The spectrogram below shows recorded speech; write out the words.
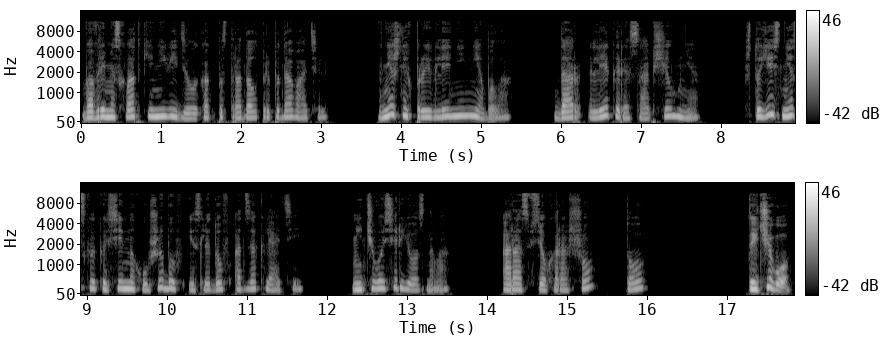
Во время схватки не видела, как пострадал преподаватель. Внешних проявлений не было. Дар лекаря сообщил мне, что есть несколько сильных ушибов и следов от заклятий. Ничего серьезного. А раз все хорошо, то... — Ты чего?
